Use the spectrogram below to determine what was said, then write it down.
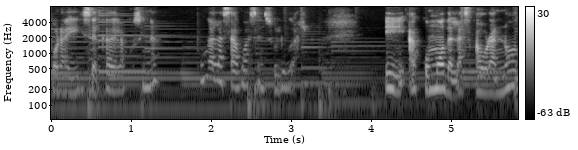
por ahí cerca de la cocina. Ponga las aguas en su lugar y acomódelas. Ahora no,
